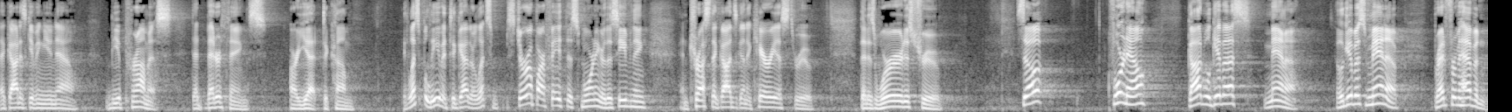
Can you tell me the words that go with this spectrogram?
that God is giving you now be a promise that better things are yet to come. Let's believe it together. Let's stir up our faith this morning or this evening and trust that God's going to carry us through, that His word is true. So, for now, God will give us manna. He'll give us manna, bread from heaven.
